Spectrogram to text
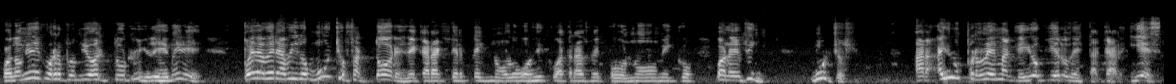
Cuando a mí me correspondió el turno, yo dije, mire, puede haber habido muchos factores de carácter tecnológico, atraso económico, bueno, en fin, muchos. Ahora, hay un problema que yo quiero destacar y es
